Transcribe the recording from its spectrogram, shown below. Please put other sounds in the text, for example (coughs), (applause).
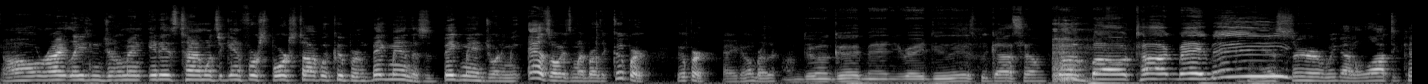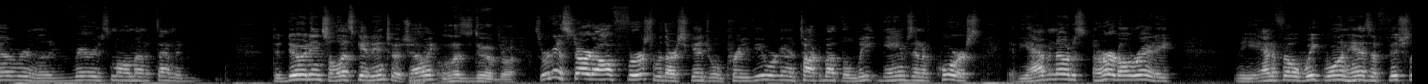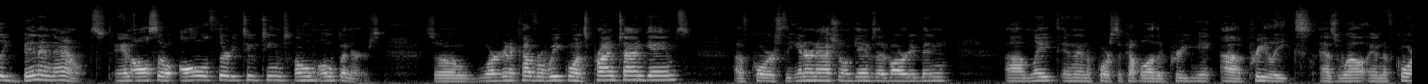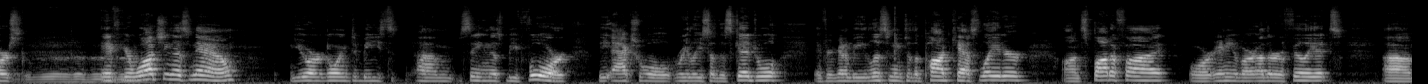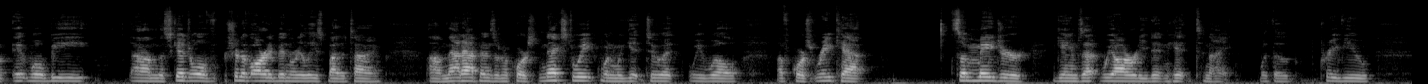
All right, ladies and gentlemen, it is time once again for Sports Talk with Cooper and Big Man. This is Big Man joining me, as always, my brother Cooper. Cooper, how you doing, brother? I'm doing good, man. You ready to do this? We got some (clears throat) football talk, baby. Yes, sir. We got a lot to cover in a very small amount of time to, to do it in, so let's get into it, shall we? Let's do it, bro. So we're going to start off first with our schedule preview. We're going to talk about the league games, and of course, if you haven't noticed, heard already, the NFL Week One has officially been announced, and also all 32 teams' home openers. So we're going to cover Week One's primetime games, of course, the international games that have already been um, leaked, and then of course a couple other pre uh, pre leaks as well. And of course, if you're watching us now, you are going to be um, seeing this before the actual release of the schedule. If you're going to be listening to the podcast later on Spotify or any of our other affiliates, um, it will be um, the schedule should have already been released by the time um, that happens. And of course, next week when we get to it, we will of course recap some major games that we already didn't hit tonight with the preview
